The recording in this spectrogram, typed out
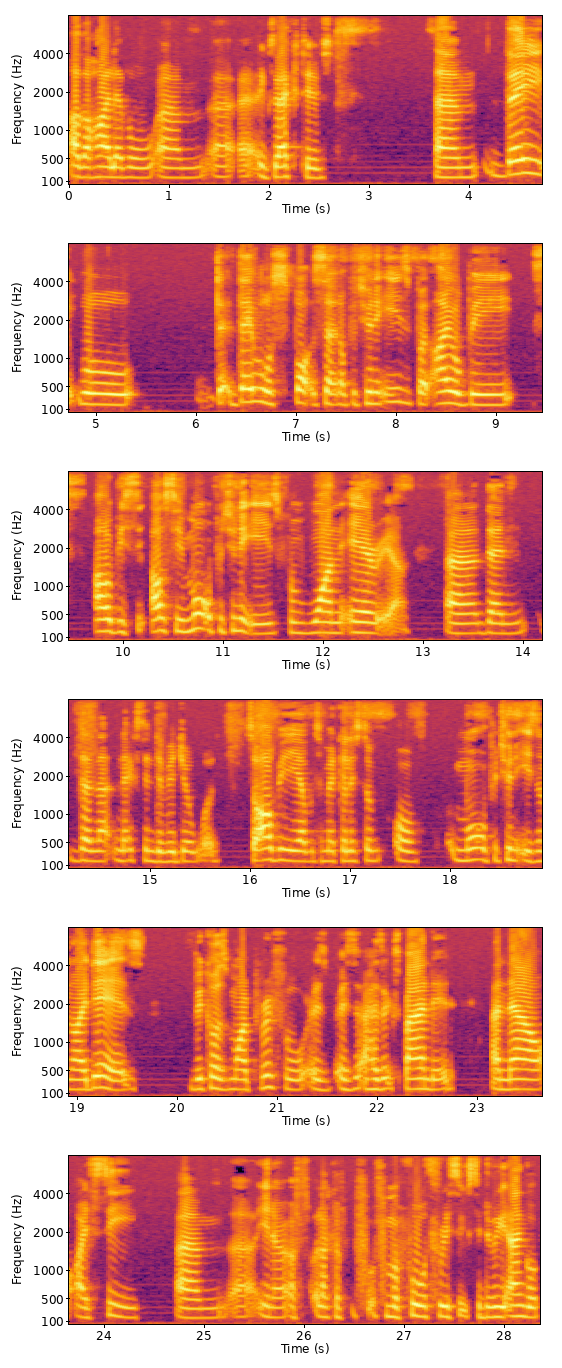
other high level um, uh, executives, um, they will they will spot certain opportunities, but I will be I'll be I'll see more opportunities from one area uh, than than that next individual would. So I'll be able to make a list of, of more opportunities and ideas because my peripheral is, is has expanded, and now I see um, uh, you know, a, like a, from a full 360 degree angle.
